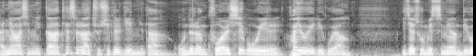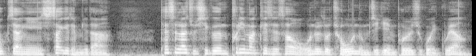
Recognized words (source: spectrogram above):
안녕하십니까 테슬라 주식일기입니다. 오늘은 9월 15일 화요일이고요. 이제 좀 있으면 미국장이 시작이 됩니다. 테슬라 주식은 프리마켓에서 오늘도 좋은 움직임 보여주고 있고요.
